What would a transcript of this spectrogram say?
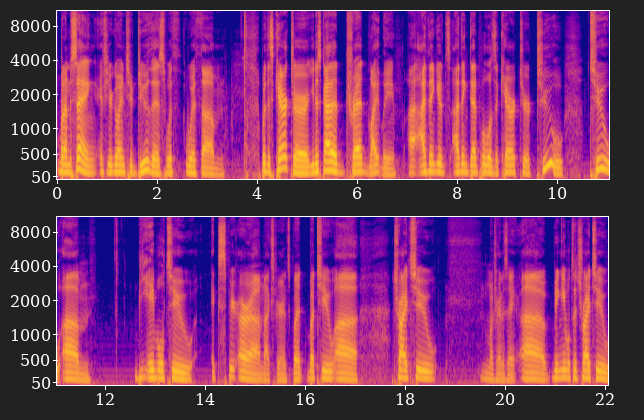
but I'm just saying, if you're going to do this with with um, with this character, you just gotta tread lightly. I, I think it's I think Deadpool is a character to to um be able to experience or uh, not experience, but but to uh try to what am I trying to say? Uh, being able to try to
